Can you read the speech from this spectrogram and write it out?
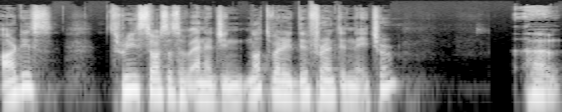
Are these three sources of energy not very different in nature? Um,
